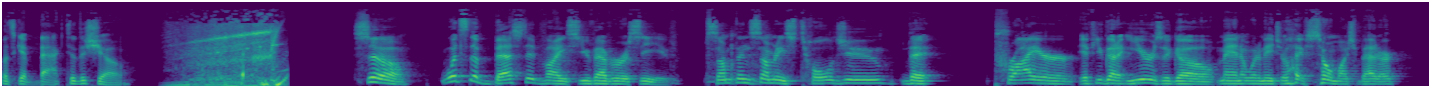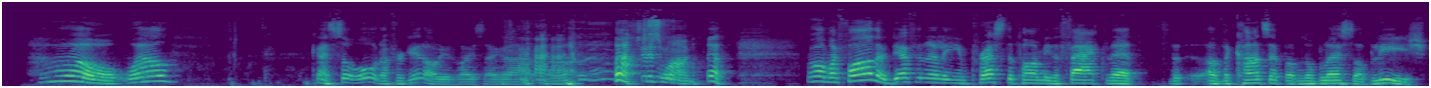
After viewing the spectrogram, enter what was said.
let's get back to the show. So, what's the best advice you've ever received? Something somebody's told you that prior, if you got it years ago, man, it would have made your life so much better. Oh, well, God, so old, I forget all the advice I got. Uh, Just one. well, my father definitely impressed upon me the fact that the, of the concept of noblesse oblige,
